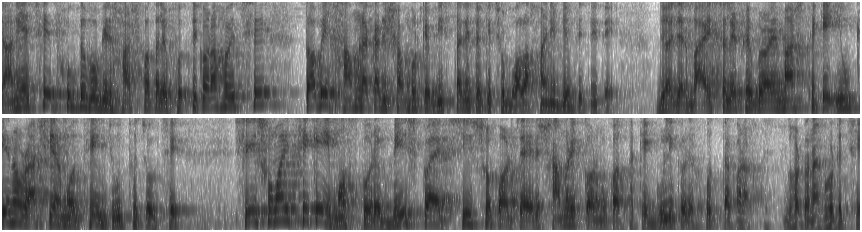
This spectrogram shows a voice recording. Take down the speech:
জানিয়েছে ভুক্তভোগীর হাসপাতালে ভর্তি করা হয়েছে, তবে হামলাকারী সম্পর্কে বিস্তারিত কিছু বলা হয়নি বিবৃতিতে। দুই সালের ফেব্রুয়ারি মাস থেকে ইউক্রেন ও রাশিয়ার মধ্যে যুদ্ধ চলছে। সেই সময় থেকেই মস্কোর বেশ কয়েক শীর্ষ পর্যায়ের সামরিক কর্মকর্তাকে গুলি করে হত্যা করা ঘটনা ঘটেছে।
